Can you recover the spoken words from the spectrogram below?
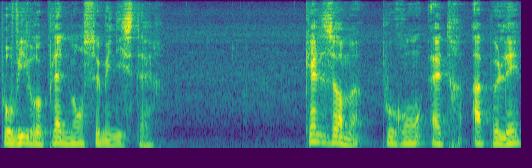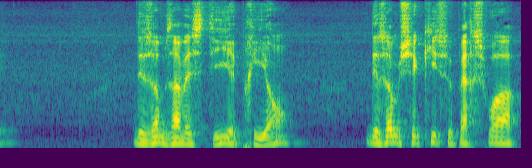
pour vivre pleinement ce ministère. Quels hommes pourront être appelés Des hommes investis et priants, des hommes chez qui se perçoit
